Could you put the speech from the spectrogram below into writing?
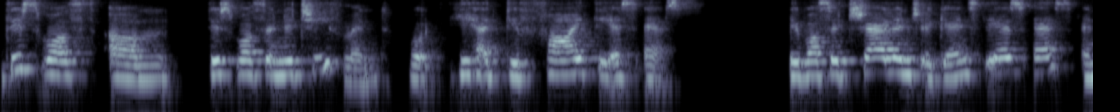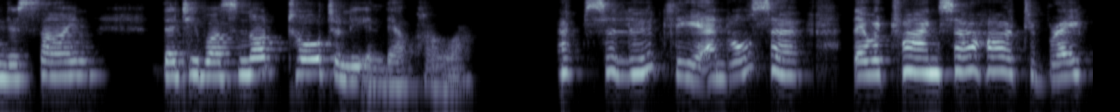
this was um, this was an achievement. He had defied the SS it was a challenge against the SS and a sign that he was not totally in their power. Absolutely. And also, they were trying so hard to break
